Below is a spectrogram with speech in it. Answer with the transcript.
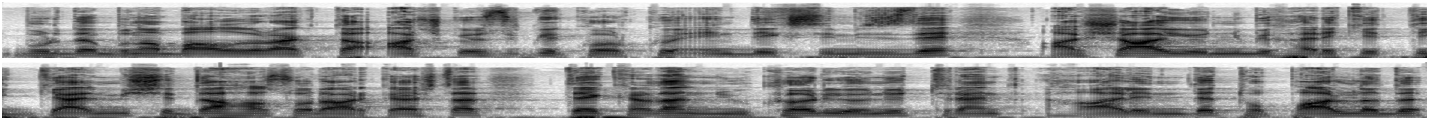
Burada buna bağlı olarak da açgözlük ve korku endeksimizde aşağı yönlü bir hareketli gelmişti. Daha sonra arkadaşlar tekrardan yukarı yönlü trend halinde toparladı.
